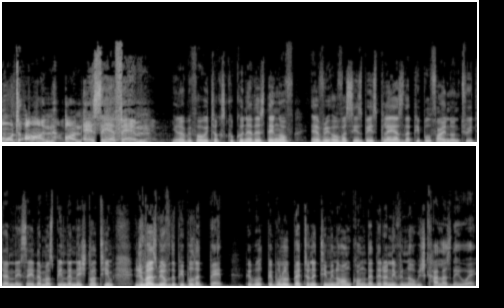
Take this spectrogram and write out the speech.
Sport on on SAFM. You know, before we talk Sekhukhune, this thing of every overseas based players that people find on Twitter and they say they must be in the national team, it reminds me of the people that bet. People people will bet on a team in Hong Kong that they don't even know which colors they wear.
